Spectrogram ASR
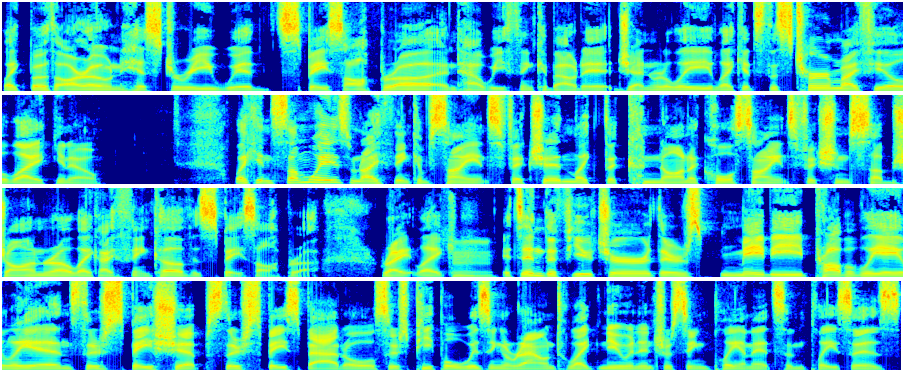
like both our own history with space opera and how we think about it generally. Like it's this term I feel like you know like in some ways when i think of science fiction like the canonical science fiction subgenre like i think of is space opera right? Like it's in the future. There's maybe probably aliens. There's spaceships. There's space battles. There's people whizzing around to like new and interesting planets and places.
